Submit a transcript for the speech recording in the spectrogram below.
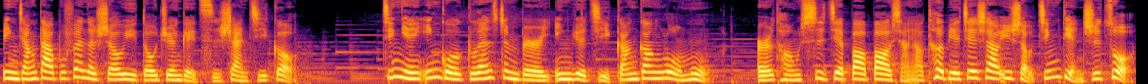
并将大部分的收益都捐给慈善机构。今年英国 Glastonbury 音乐季刚刚落幕，儿童世界报报想要特别介绍一首经典之作。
